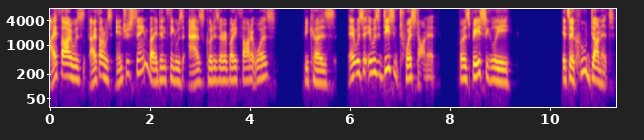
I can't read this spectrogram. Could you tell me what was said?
I thought it was I thought it was interesting, but I didn't think it was as good as everybody thought it was because it was it was a decent twist on it, but it's basically it's a who done it,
